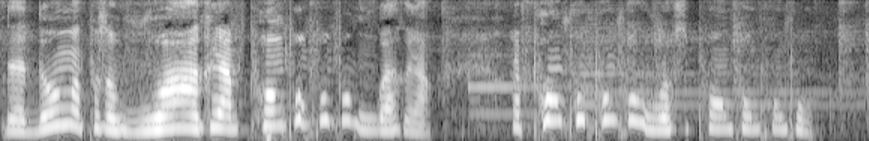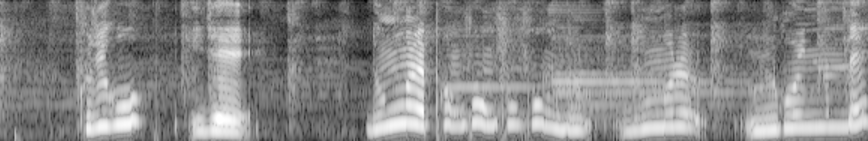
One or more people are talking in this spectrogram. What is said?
내가 너무 아파서 와 그냥 펑펑펑펑 운 거야 그냥 그냥 펑펑펑펑 울었어 펑펑펑펑 그리고 이제 눈물에 펑펑펑펑 누, 눈물을 울고 있는데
